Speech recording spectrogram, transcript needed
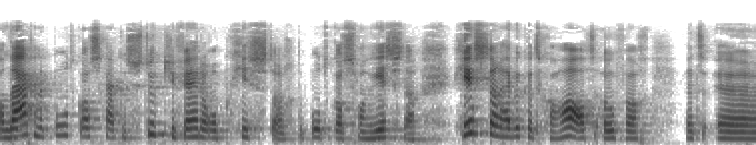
Vandaag in de podcast ga ik een stukje verder op gisteren, de podcast van gisteren. Gisteren heb ik het gehad over het uh,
